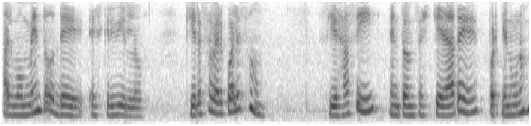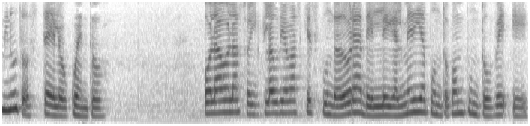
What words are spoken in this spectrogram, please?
al momento de escribirlo. ¿Quieres saber cuáles son? Si es así, entonces quédate porque en unos minutos te lo cuento. Hola, hola, soy Claudia Vázquez, fundadora de legalmedia.com.be,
